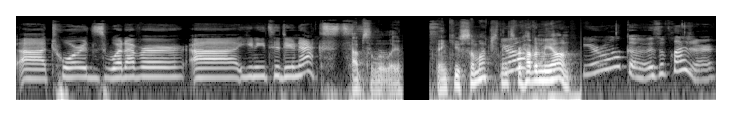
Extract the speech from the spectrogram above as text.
uh, towards whatever uh, you need to do next. Absolutely. Thank you so much. Thanks You're for having me on. You're welcome. It was a pleasure.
